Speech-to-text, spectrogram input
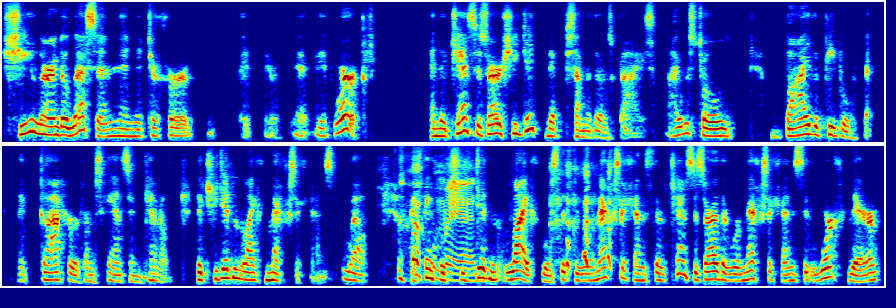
she learned a lesson and it took her, it, it, it worked. And the chances are she did nip some of those guys. I was told by the people that, that got her from Skansen Kennel that she didn't like Mexicans. Well, I think oh, what man. she didn't like was that there were Mexicans. The chances are there were Mexicans that worked there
